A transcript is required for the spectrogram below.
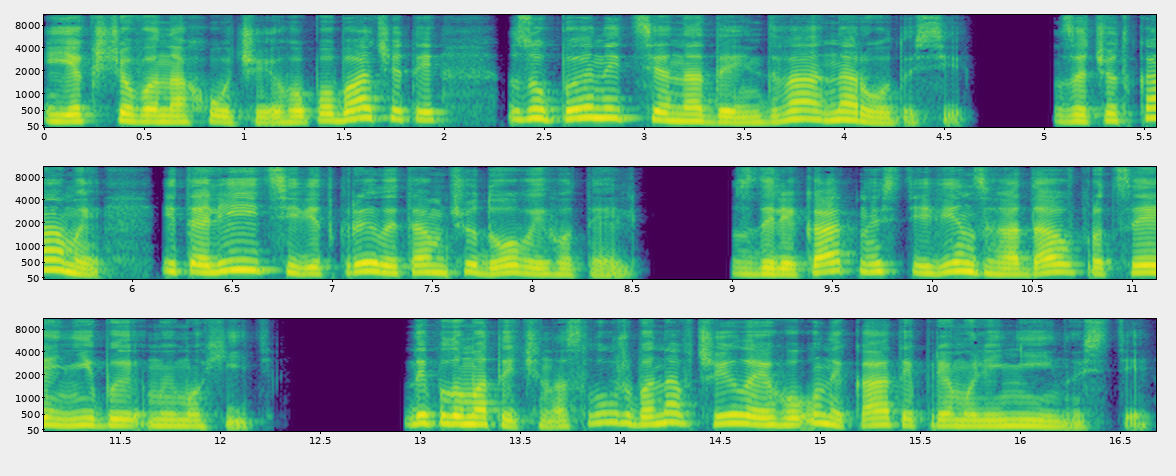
і якщо вона хоче його побачити, зупиниться на день-два на Родосі. За чутками італійці відкрили там чудовий готель. З делікатності він згадав про це ніби мимохідь. Дипломатична служба навчила його уникати прямолінійності.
